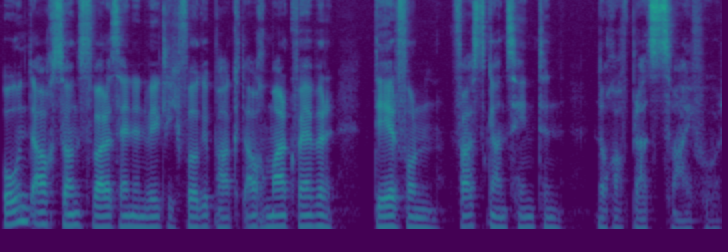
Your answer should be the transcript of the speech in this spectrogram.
Und auch sonst war das Rennen wirklich vollgepackt. Auch Mark Webber der von fast ganz hinten noch auf Platz 2 fuhr.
